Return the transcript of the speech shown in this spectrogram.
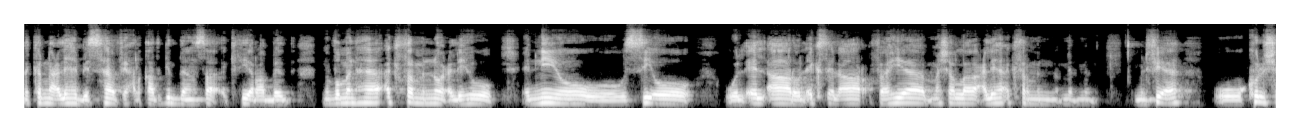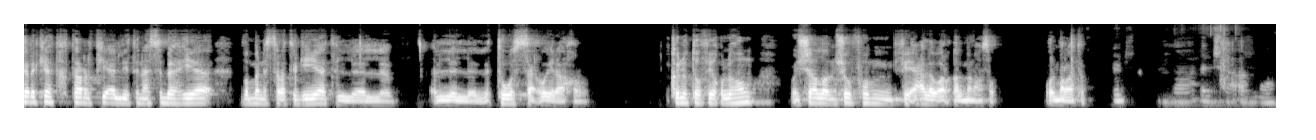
ذكرنا عليها بإسهاب في حلقات جدا كثيرة من ضمنها أكثر من نوع اللي هو ال neo وال CEO وال LR وال XLR فهي ما شاء الله عليها أكثر من من من فئة. وكل شركة تختار الفئة اللي تناسبها هي ضمن استراتيجيات التوسع وإلى آخره. كل التوفيق لهم وإن شاء الله نشوفهم في أعلى وأرقى المناصب والمراتب. إن شاء الله إن شاء الله.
